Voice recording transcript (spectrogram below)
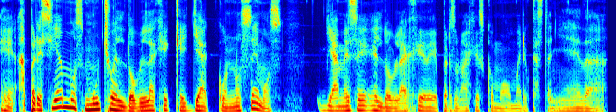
eh, apreciamos mucho el doblaje que ya conocemos. Llámese el doblaje de personajes como Mario Castañeda,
